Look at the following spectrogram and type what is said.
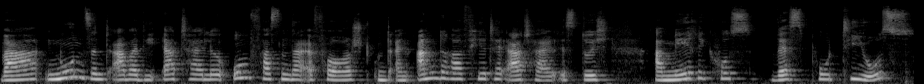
war, nun sind aber die Erdteile umfassender erforscht und ein anderer vierter Erdteil ist durch Americus Vespucius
